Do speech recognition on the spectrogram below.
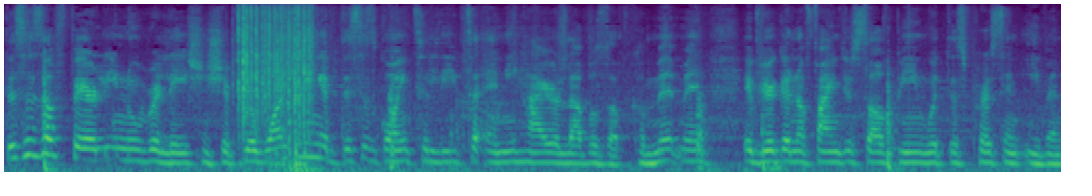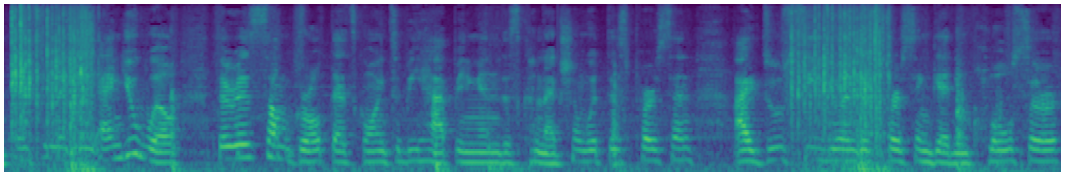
This is a fairly new relationship. You're wondering if this is going to lead to any higher levels of commitment if you're going to find yourself being with this person even intimately and you will. There is some growth that's going to be happening in this connection with this person. I do see you and this person getting closer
